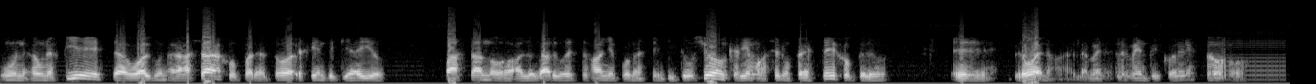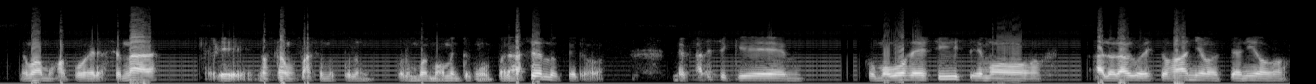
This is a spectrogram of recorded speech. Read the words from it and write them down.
una, una, fiesta o algún agasajo para toda la gente que ha ido pasando a lo largo de estos años por nuestra institución. Queríamos hacer un festejo, pero eh, pero bueno, lamentablemente con esto no vamos a poder hacer nada. Eh, no estamos pasando por un, por un buen momento como para hacerlo, pero me parece que, como vos decís, hemos a largo de estos años tenido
